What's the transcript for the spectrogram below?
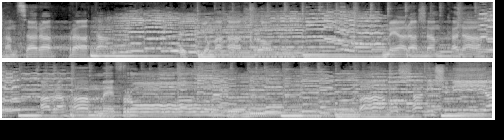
שם שרה ראתה את יומה האחרון, מערה שם קנה אברהם מעפרון. במושן השמיע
